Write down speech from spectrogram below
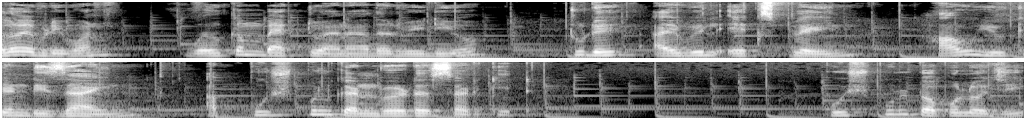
Hello everyone, welcome back to another video. Today I will explain how you can design a push-pull converter circuit. Push-pull topology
